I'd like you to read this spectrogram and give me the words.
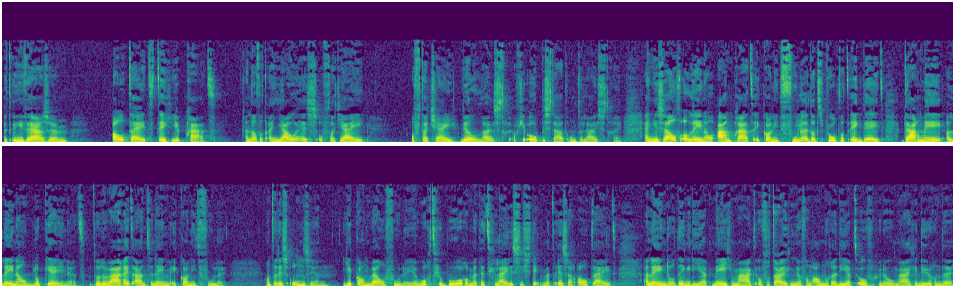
het universum altijd tegen je praat. En dat het aan jou is of dat jij, of dat jij wil luisteren. Of je open staat om te luisteren. En jezelf alleen al aanpraten, ik kan niet voelen. Dat is bijvoorbeeld wat ik deed. Daarmee alleen al blokkeer je het. Door de waarheid aan te nemen, ik kan niet voelen. Want het is onzin. Je kan wel voelen. Je wordt geboren met dit geleidensysteem. Het is er altijd. Alleen door dingen die je hebt meegemaakt, overtuigingen van anderen die je hebt overgenomen gedurende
